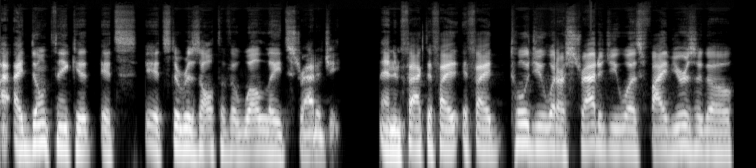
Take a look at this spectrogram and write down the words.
I, I don't think it, it's it's the result of a well laid strategy. And in fact, if I if I told you what our strategy was five years ago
